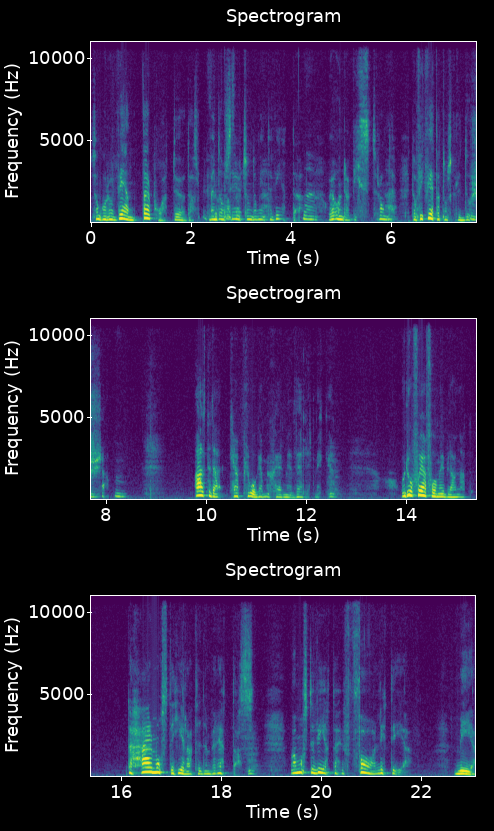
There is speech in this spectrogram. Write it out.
som går och väntar på att dödas. Men de ser ut som de inte vet det. Nej. Och jag undrar, visste de det? De fick veta att de skulle duscha. Mm. Mm. Allt det där kan jag plåga mig själv med väldigt mycket. Och då får jag få mig ibland att det här måste hela tiden berättas. Man måste veta hur farligt det är med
